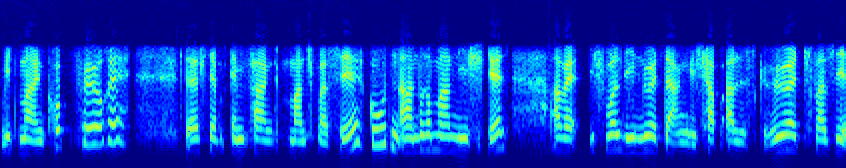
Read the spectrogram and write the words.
mit meinen Kopfhörern. Da ist der Empfang manchmal sehr gut, ein anderer Mal nicht, gell? Aber ich wollte Ihnen nur danken. Ich habe alles gehört, was Sie,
